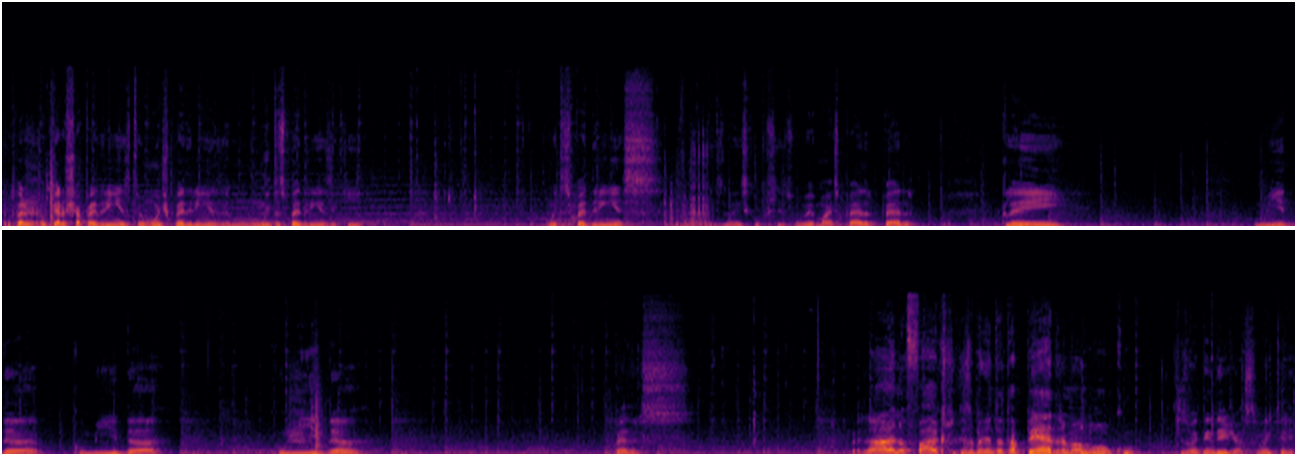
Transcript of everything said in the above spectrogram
Eu quero, eu quero achar pedrinhas. Eu tenho um monte de pedrinhas, muitas pedrinhas aqui. Muitas pedrinhas. Não é isso que eu preciso. Vamos ver mais pedra, pedra. Clay. Comida. Comida. Comida. Pedras. Pedra. Ah, não fax, por que você pegando tanta pedra, maluco? Vocês vão entender já, vocês vão entender.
